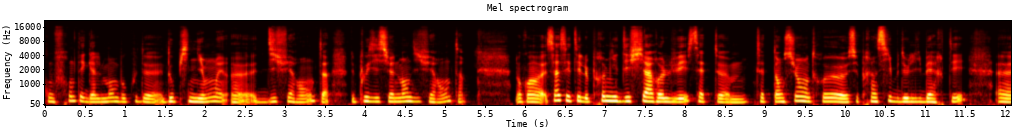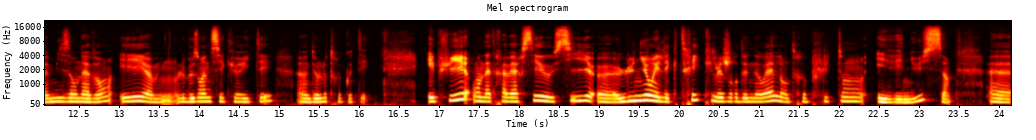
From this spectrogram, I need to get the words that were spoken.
confronte également beaucoup d'opinions différentes, de positionnements différentes. Donc ça, c'était le premier défi à relever, cette, tension entre ce principe de liberté mis en avant et le besoin de sécurité de l'autre côté. Et puis, on a traversé aussi euh, l'union électrique le jour de Noël entre Pluton et Vénus euh,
